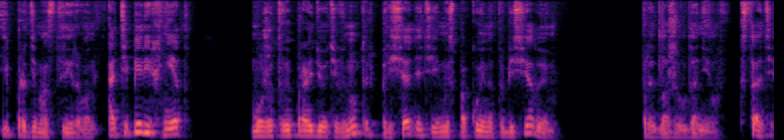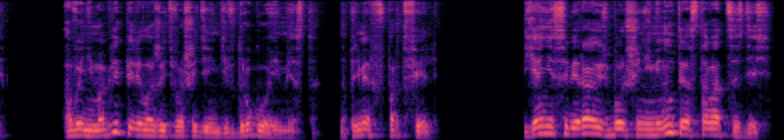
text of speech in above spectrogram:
и продемонстрирован. А теперь их нет. Может, вы пройдете внутрь, присядете, и мы спокойно побеседуем? Предложил Данилов. Кстати, а вы не могли переложить ваши деньги в другое место? Например, в портфель? Я не собираюсь больше ни минуты оставаться здесь.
